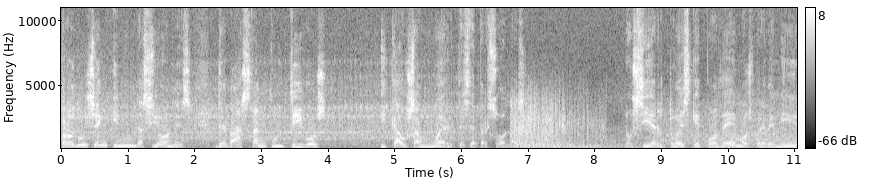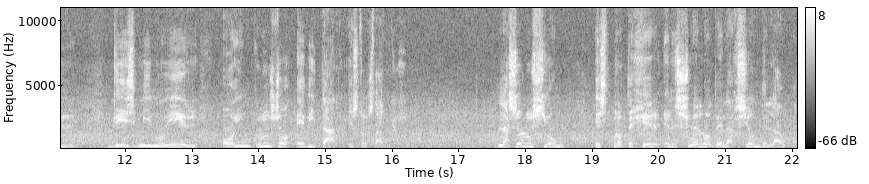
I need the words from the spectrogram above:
producen inundaciones, devastan cultivos y causan muertes de personas. Lo cierto es que podemos prevenir, disminuir o incluso evitar estos daños. La solución es proteger el suelo de la acción del agua.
